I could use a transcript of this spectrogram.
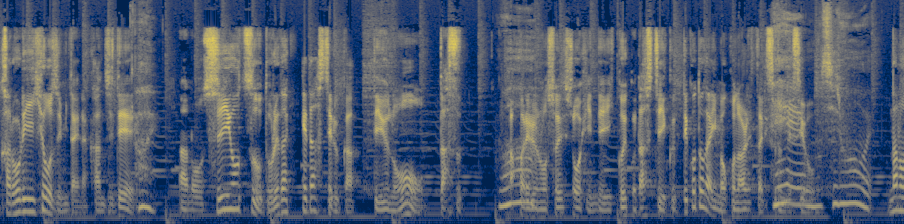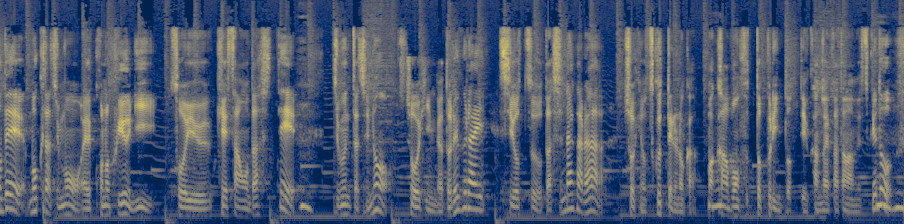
カロリー表示みたいな感じではい。あの CO2 をどれだけ出してるかっていうのを出すアパレルの商品で一個一個出していくってことが今行われてたりするんですよ。へー面白い。なので僕たちもえーこの冬にそういう計算を出して、うん自分たちの商品がどれぐらい CO2 を出しながら商品を作ってるのか、まあ、うんカーボンフットプリントっていう考え方なんですけど、うんうん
